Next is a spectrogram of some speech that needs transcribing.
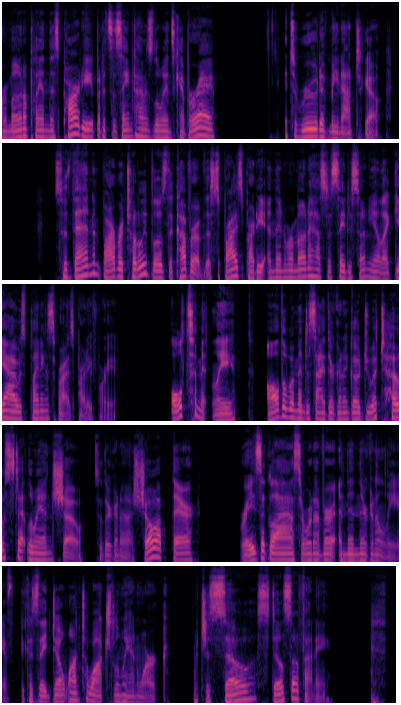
Ramona planned this party, but it's the same time as Luann's cabaret. It's rude of me not to go. So then Barbara totally blows the cover of the surprise party, and then Ramona has to say to Sonja, like, yeah, I was planning a surprise party for you. Ultimately, all the women decide they're going to go do a toast at Luann's show. So they're going to show up there, raise a glass or whatever, and then they're going to leave because they don't want to watch Luann work, which is so, still so funny.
